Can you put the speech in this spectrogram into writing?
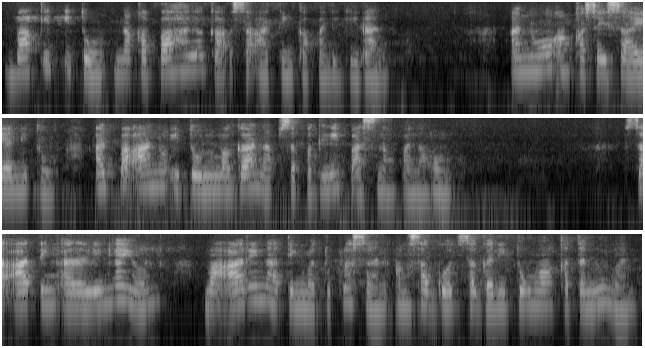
Bakit ito nakapahalaga sa ating kapaligiran? Ano ang kasaysayan nito at paano ito lumaganap sa paglipas ng panahon? Sa ating aralin ngayon, maaari nating matuklasan ang sagot sa ganitong mga katanungan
